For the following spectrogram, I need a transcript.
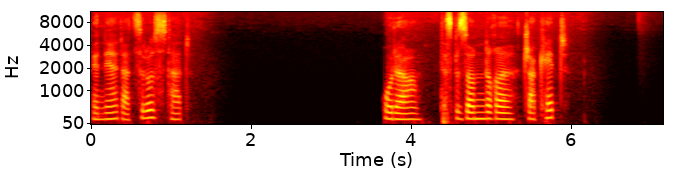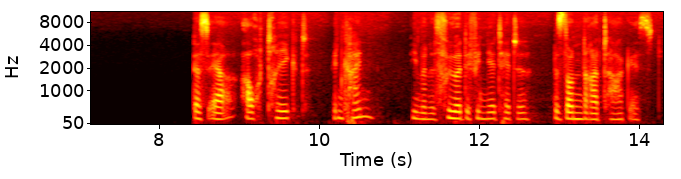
wenn er dazu Lust hat. Oder das besondere Jackett, das er auch trägt, wenn kein, wie man es früher definiert hätte, besonderer Tag ist.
